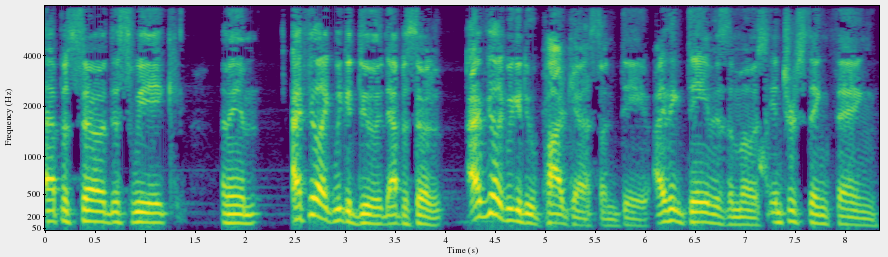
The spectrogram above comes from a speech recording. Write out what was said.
episode this week. I mean, I feel like we could do an episode. I feel like we could do a podcast on Dave. I think Dave is the most interesting thing.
